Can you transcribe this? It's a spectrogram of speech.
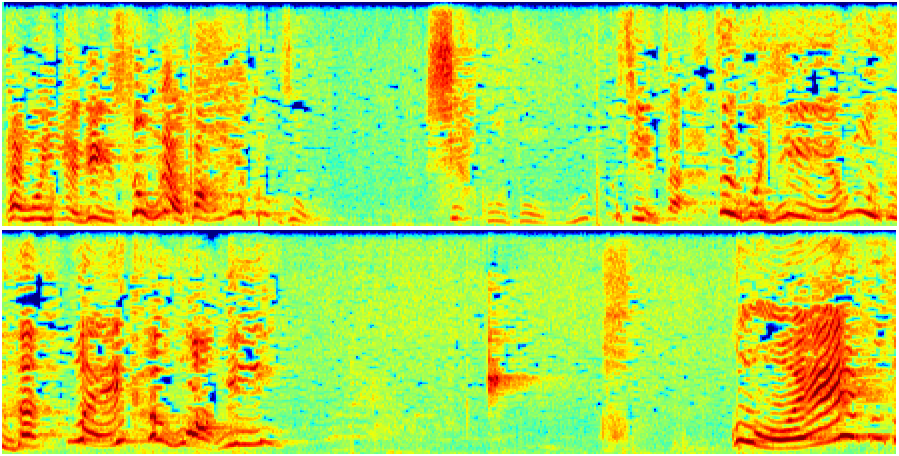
待我眼里送了八月公主，下官奉旨现在，这个厌恶之人，未可亡命。鬼子孙。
